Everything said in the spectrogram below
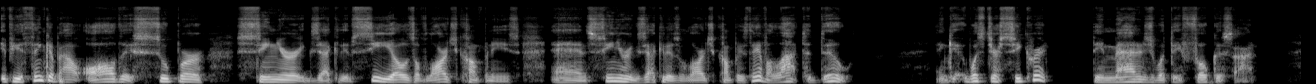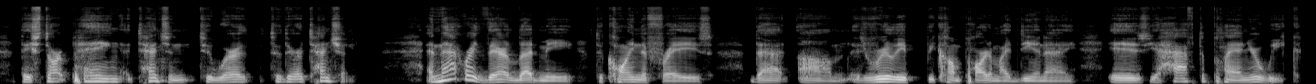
if you think about all the super senior executives, CEOs of large companies, and senior executives of large companies, they have a lot to do. And get, what's their secret? They manage what they focus on they start paying attention to where to their attention. And that right there led me to coin the phrase that um, has really become part of my DNA is you have to plan your week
